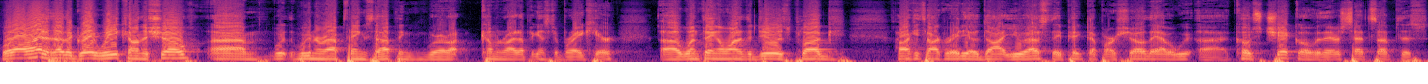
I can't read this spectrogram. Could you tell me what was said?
Well, all right, another great week on the show. Um, we're we're going to wrap things up, and we're coming right up against a break here. Uh, one thing I wanted to do is plug HockeyTalkRadio.us. They picked up our show. They have a uh, Coach Chick over there sets up this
